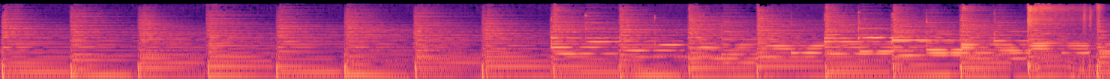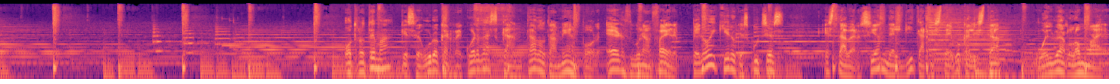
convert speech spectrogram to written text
Otro tema que seguro que recuerdas cantado también por Earth, Wind and Fire, pero hoy quiero que escuches esta versión del guitarrista y vocalista Wilber Longmire.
